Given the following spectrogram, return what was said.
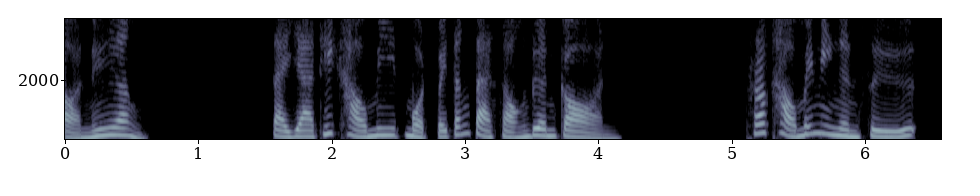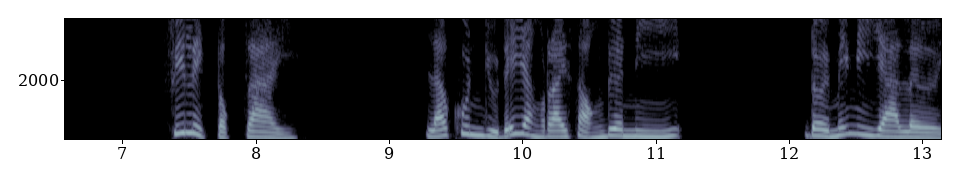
ต่อเนื่อง แต่ยาที่เขามีหมดไปตั้งแต่สองเดือนก่อน เพราะเขาไม่มีเงินซื้อ ฟิลิกตกใจ แล้วคุณอยู่ได้อย่างไรสองเดือนนี้ โดยไม่มียาเลย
